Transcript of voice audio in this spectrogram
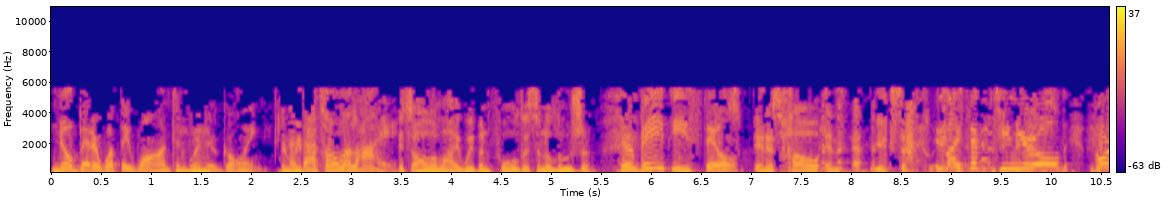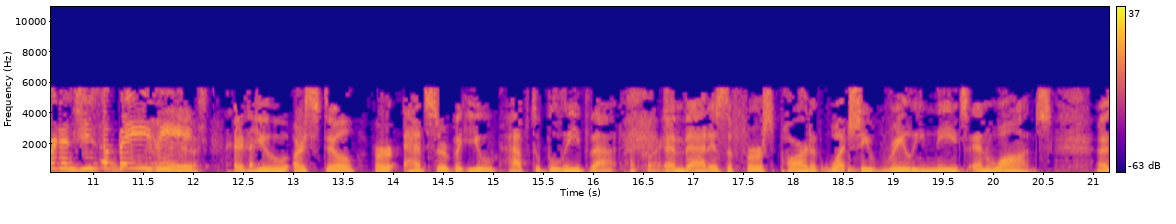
know better what they want and where Mhm. they're going. And And, that's all a lie. It's all a lie. We've been fooled. It's an illusion. They're babies still. And it's how and exactly. My 17 year old Gordon, she's a baby. Yes. And you are still her answer, but you have to believe that. Of course. And that is the first part of what she really needs and wants. Uh,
